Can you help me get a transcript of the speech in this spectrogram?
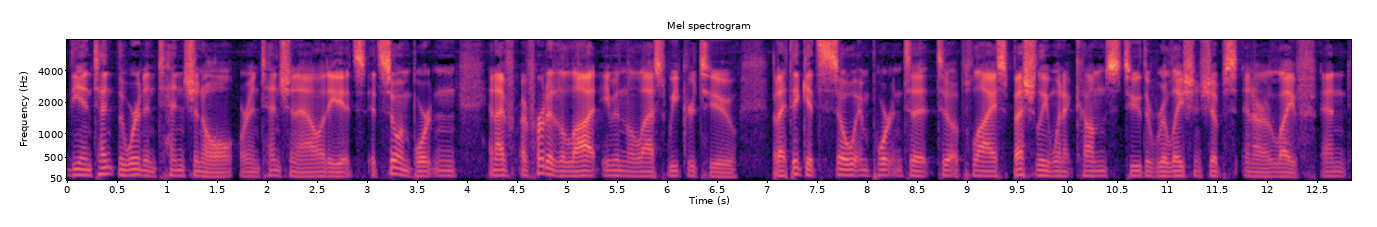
the intent, the word intentional or intentionality, it's it's so important, and I've I've heard it a lot even in the last week or two. But I think it's so important to to apply, especially when it comes to the relationships in our life. And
